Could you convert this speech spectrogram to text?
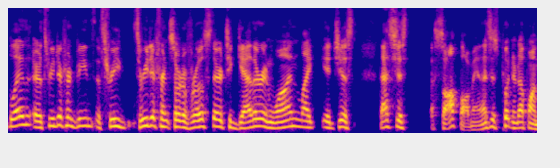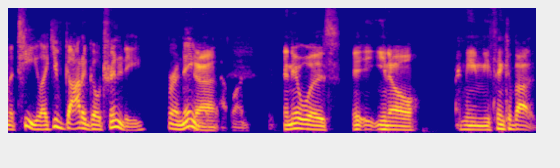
blends or three different beans, three three different sort of roasts there together in one, like it just that's just a softball, man. That's just putting it up on the tee. Like you've got to go Trinity for a name Yeah. like that one. and it was it- you know i mean you think about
